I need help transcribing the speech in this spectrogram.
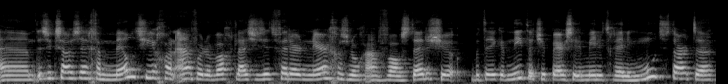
Um, dus ik zou zeggen, meld je je gewoon aan voor de wachtlijst. Je zit verder nergens nog aan vast. Hè? Dus je betekent niet dat je per se de mini-training moet starten.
